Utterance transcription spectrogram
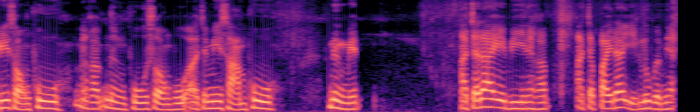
มีสองภูนะครับหนึ่งภูสองภูอาจจะมีสามภูหนึ่งเม็ดอาจจะได้ AB นะครับ อาจจะไปได้อีกรูปแบบเนี้ย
